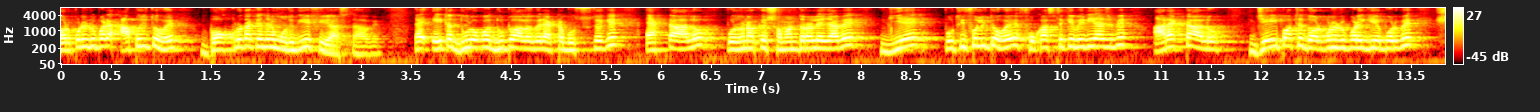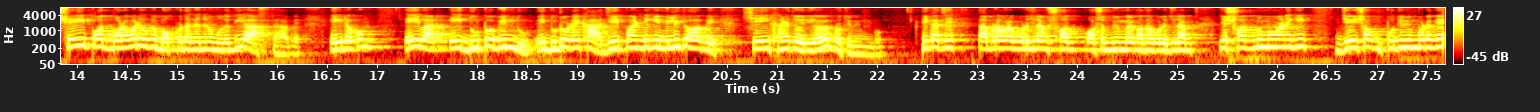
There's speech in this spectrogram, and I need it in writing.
দর্পণের উপরে আপতিত হয়ে বক্রতা কেন্দ্রের মধ্যে দিয়ে ফিরে আসতে হবে। তাই এটা দু রকম, দুটো আলো বের একটা বস্তু থেকে একটা আলো প্রধানাক্ষের সমান্তরালে যাবে, গিয়ে প্রতিফলিত হয়ে ফোকাস থেকে বেরিয়ে আসবে। আর একটা আলো যেই পথে দর্পণের উপরে গিয়ে পড়বে, সেই পথ বরাবরই ওকে বক্রতা কেন্দ্রের মধ্যে দিয়ে আসতে হবে। এই রকম এইবার এই দুটো বিন্দু, এই দুটো রেখা যেই পয়েন্টটিকে মিলিত হবে, সেইখানে তৈরি হবে প্রতিবিম্ব। ঠিক আছে? তারপরে আমরা বলেছিলাম সৎ অসৎবিম্বের কথা বলেছিলাম। যে সৎবিম্ব মানে কি? যেই সব প্রতিবিম্বটাকে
